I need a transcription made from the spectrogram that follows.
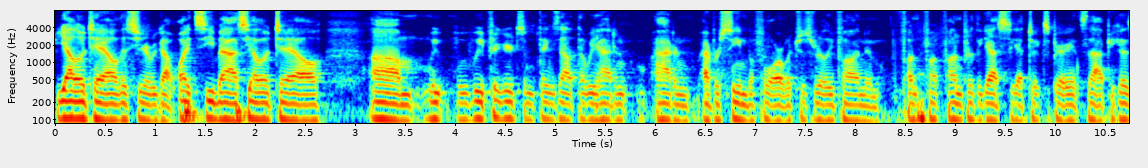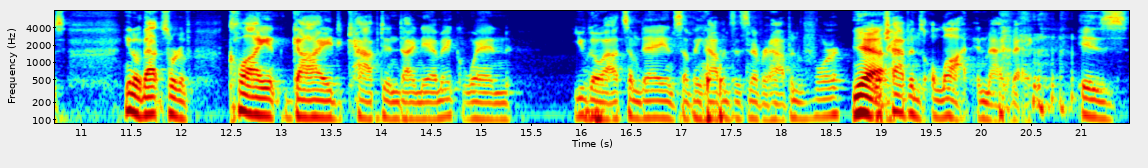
yellowtail this year. We got white sea bass, yellowtail. Um, we we figured some things out that we hadn't hadn't ever seen before, which was really fun and fun fun, fun for the guests to get to experience that because, you know, that sort of client guide captain dynamic when you go out someday and something happens that's never happened before, Yeah. which happens a lot in Mag Bay, is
